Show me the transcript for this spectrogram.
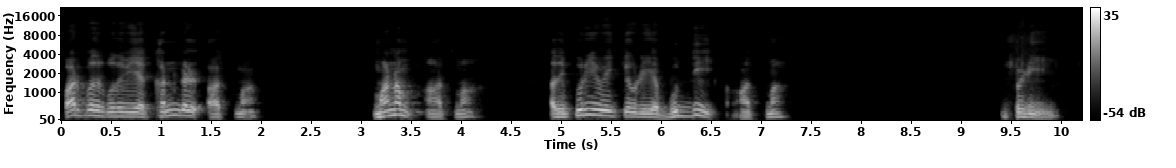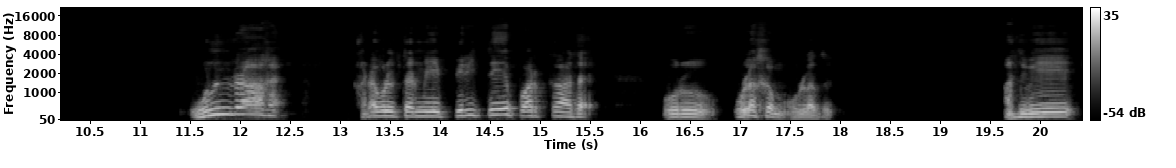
பார்ப்பதற்கு உதவிய கண்கள் ஆத்மா மனம் ஆத்மா அதை புரிய வைக்கக்கூடிய புத்தி ஆத்மா. இப்படி ஒன்றாக கடவுள் தன்மையை பிரித்தே பார்க்காத ஒரு உலகம் உள்ளது. அதுவே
